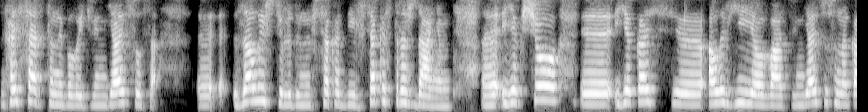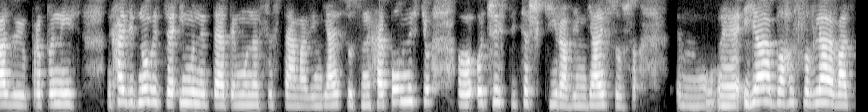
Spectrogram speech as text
нехай серце не болить в ім'я Ісуса. Е, Залиш цю людину, всяка біль, всяке страждання. Е, Якщо якась алергія у вас, в ім'я Ісуса наказую, припинись, нехай відновиться імунітет, імунна система в ім'я Ісуса, нехай повністю очиститься шкіра в ім'я Ісуса. Ем, е, Я благословляю вас,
